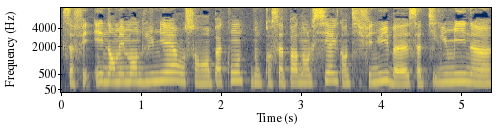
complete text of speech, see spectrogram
ça fait énormément de lumière, on s'en rend pas compte. Donc quand ça part dans le ciel, quand il fait nuit, bah, ça t'illumine euh,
